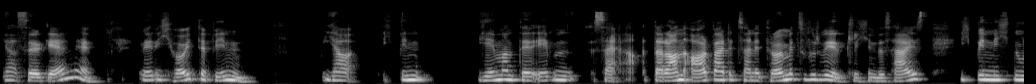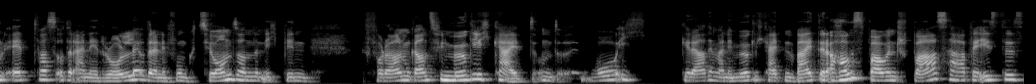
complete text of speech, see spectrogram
Ja, sehr gerne. Wer ich heute bin. Ja, ich bin jemand, der eben daran arbeitet, seine Träume zu verwirklichen. Das heißt, ich bin nicht nur etwas oder eine Rolle oder eine Funktion, sondern ich bin vor allem ganz viel Möglichkeit. Und wo ich gerade meine Möglichkeiten weiter ausbauen, Spaß habe, ist es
